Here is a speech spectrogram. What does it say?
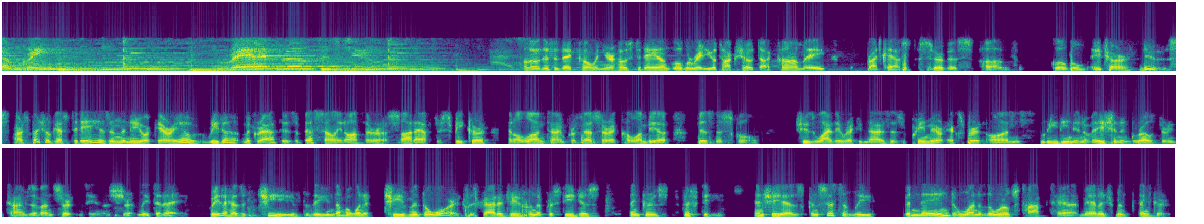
of green, red roses too. Hello, this is Ed Cohen, your host today on GlobalRadioTalkShow.com, a broadcast service of Global HR News. Our special guest today is in the New York area. Rita McGrath is a best-selling author, a sought-after speaker, and a longtime professor at Columbia Business School. She's widely recognized as a premier expert on leading innovation and growth during times of uncertainty, and certainly today. Rita has achieved the number one achievement award for strategy from the prestigious Thinkers 50, and she has consistently been named one of the world's top 10 management thinkers.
